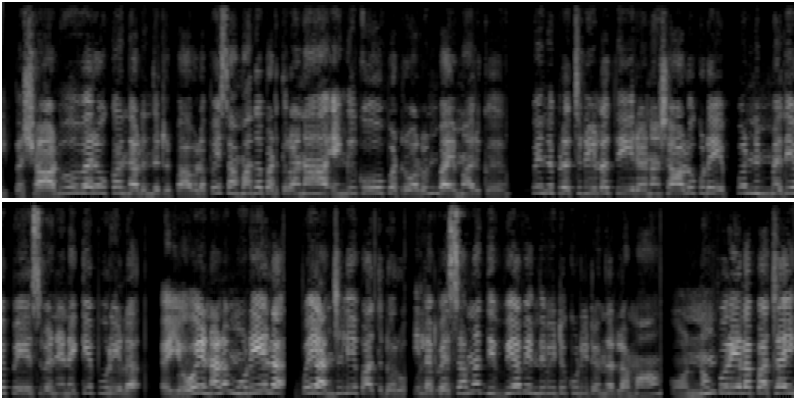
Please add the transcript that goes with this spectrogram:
இப்ப ஷாலுவும் வேற உட்காந்து அழுந்துட்டு இருப்பா அவளை போய் சமாதப்படுத்தலாம்னா எங்க கோவப்பட்டுருவாளுன்னு பயமா இருக்கு. இப்ப இந்த பிரச்சனையெல்லாம் தீர நான் ஷாலு கூட எப்போ நிம்மதியா பேசுவேன்னு எனக்கே புரியல. ஐயோ என்னால முடியல. போய் அஞ்சலிய பாத்துட்டு வருவோம். இல்ல பேசாம திவ்யாவை இந்த வீட்டுக்கு கூட்டிட்டு வந்துடலாமா? ஒன்னும் புரியல பாச்சாய்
